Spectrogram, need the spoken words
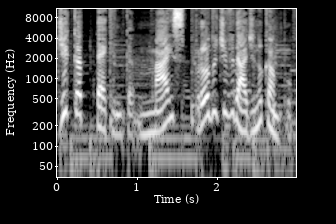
Dica técnica, mais produtividade no campo.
